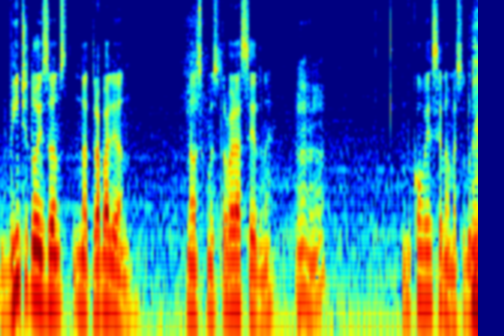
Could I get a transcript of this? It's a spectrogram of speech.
22 anos na, trabalhando. Não, você começou a trabalhar cedo, né? Uhum. Não me convenceu não, mas tudo bem.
